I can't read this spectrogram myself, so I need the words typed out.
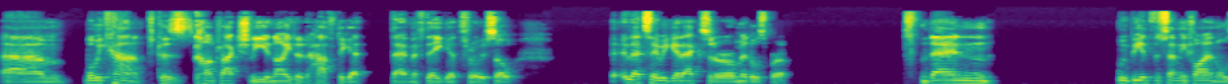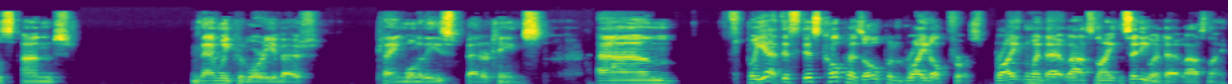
Um, well, we can't because contractually United have to get them if they get through. So let's say we get Exeter or Middlesbrough. Then we'd be into the semi-finals, and then we could worry about playing one of these better teams. Um, but yeah, this this cup has opened right up for us. Brighton went out last night, and City went out last night.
